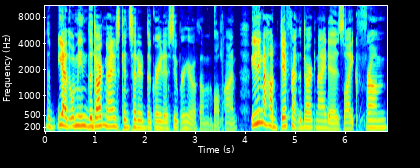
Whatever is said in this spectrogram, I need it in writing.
the yeah, I mean, The Dark Knight is considered the greatest superhero film of all time. You think about how different The Dark Knight is, like from,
